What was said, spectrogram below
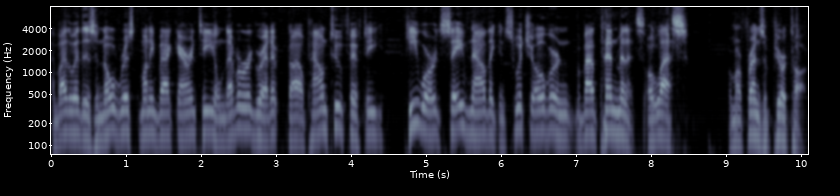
And by the way, there's a no risk money back guarantee. You'll never regret it. Dial pound 250, keyword save now. They can switch over in about 10 minutes or less from our friends at Pure Talk.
